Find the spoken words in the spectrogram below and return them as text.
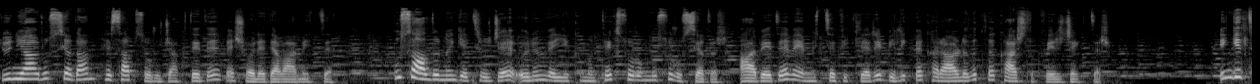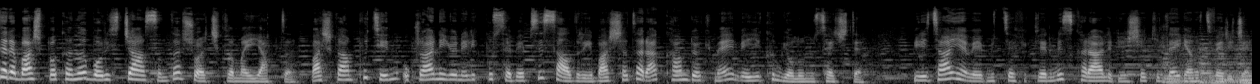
"Dünya Rusya'dan hesap soracak." dedi ve şöyle devam etti. Bu saldırının getireceği ölüm ve yıkımın tek sorumlusu Rusya'dır. ABD ve müttefikleri birlik ve kararlılıkla karşılık verecektir. İngiltere Başbakanı Boris Johnson da şu açıklamayı yaptı. Başkan Putin, Ukrayna yönelik bu sebepsiz saldırıyı başlatarak kan dökme ve yıkım yolunu seçti. Britanya ve müttefiklerimiz kararlı bir şekilde yanıt verecek.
